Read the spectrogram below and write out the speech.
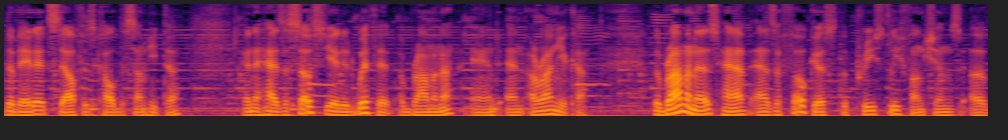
The Veda itself is called the Samhita, and it has associated with it a Brahmana and an Aranyaka. The Brahmanas have as a focus the priestly functions of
